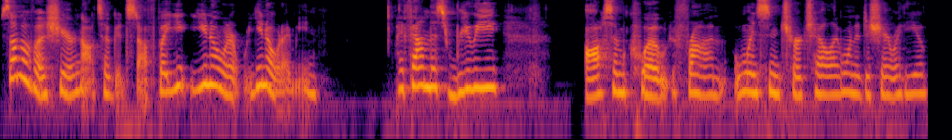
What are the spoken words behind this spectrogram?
Some of us share not so good stuff, but you, you know what you know what I mean. I found this really awesome quote from Winston Churchill I wanted to share with you.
